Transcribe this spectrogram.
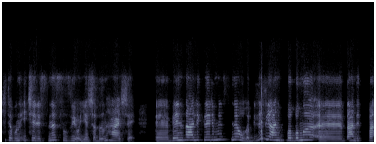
kitabın içerisine sızıyor. Yaşadığın her şey. E, benzerliklerimiz ne olabilir? Yani babamı e, ben de ben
